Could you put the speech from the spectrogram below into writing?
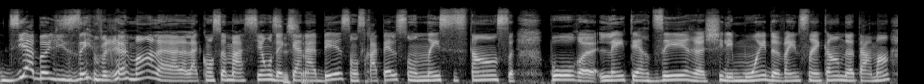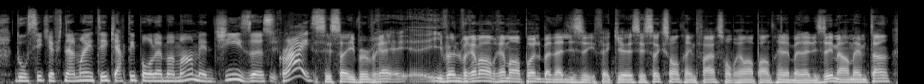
diaboliser vraiment la, la consommation de cannabis. On se rappelle son insistance pour euh, l'interdire chez les moins de 25 ans, notamment, dossier qui a finalement été écarté pour le moment, mais Jesus Christ! C'est ça, il veut vrai ils veulent vraiment, vraiment pas le banaliser. Fait que c'est ça qu'ils sont en train de faire. Ils sont vraiment pas en train de le banaliser. Mais en même temps, tu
